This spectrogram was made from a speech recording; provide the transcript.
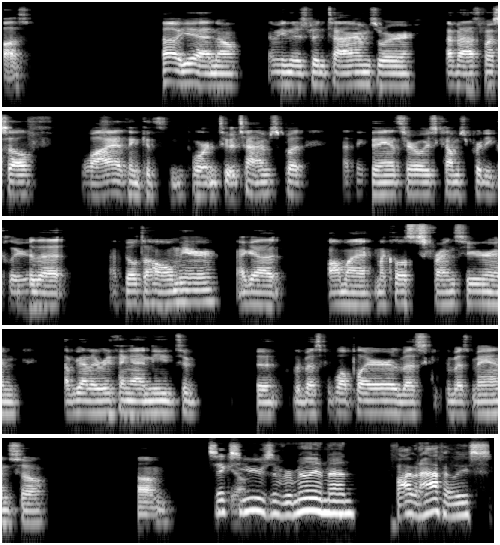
Pause. Oh yeah, no. I mean, there's been times where I've asked myself why. I think it's important to at times, but I think the answer always comes pretty clear that I built a home here. I got all my my closest friends here, and I've got everything I need to the the best football player, the best the best man. So, um, Six Yeah. years in Vermillion, man. Five and a half at least.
